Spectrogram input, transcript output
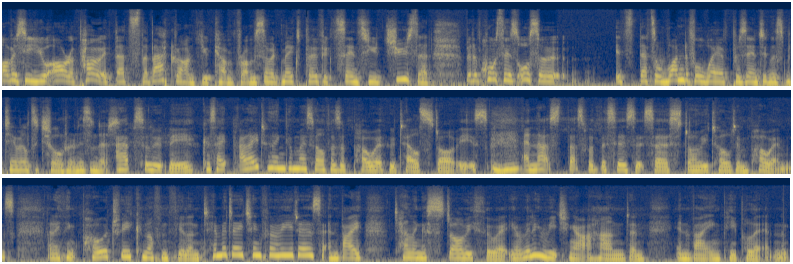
obviously, you are a poet, that's the background you come from, so it makes perfect sense you choose that. But of course, there's also it's that's a wonderful way of presenting this material to children, isn't it? Absolutely, because I, I like to think of myself as a poet who tells stories, mm-hmm. and that's that's what this is. It's a story told in poems, and I think poetry can often feel intimidating for readers, and by telling a story through it, you're really reaching out a hand and inviting people in.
